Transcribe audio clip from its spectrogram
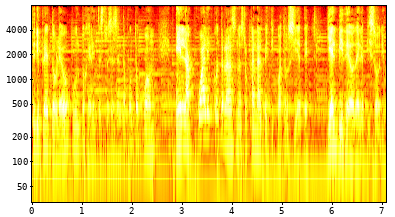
www.gerentes360.com, en la cual encontrarás nuestro canal 24/7 y el video del episodio.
